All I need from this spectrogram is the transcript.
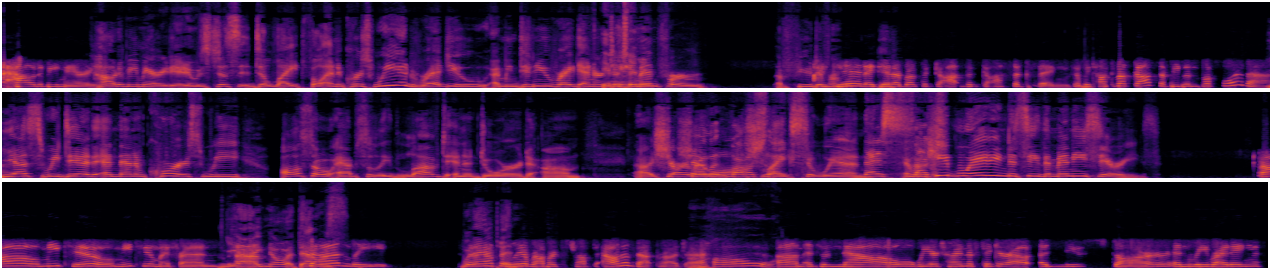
How to be married. How to be married, and it was just delightful. And of course, we had read you. I mean, didn't you write entertainment, Entertainment. for a few I different? did. I did. Yeah. I wrote the go- the gossip things, and we talked about gossip even before that. Yes, we did. And then, of course, we also absolutely loved and adored um, uh, Charlotte, Charlotte Walsh, Walsh likes to win. That is and such- we keep waiting to see the mini series. Oh, me too. Me too, my friend. Yeah, I Um, know it. That was sadly, what sadly, happened. Julia Roberts dropped out of that project. Oh. Um, and so now we are trying to figure out a new star and rewriting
